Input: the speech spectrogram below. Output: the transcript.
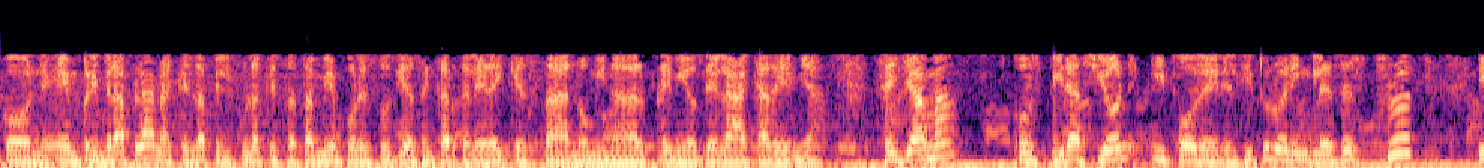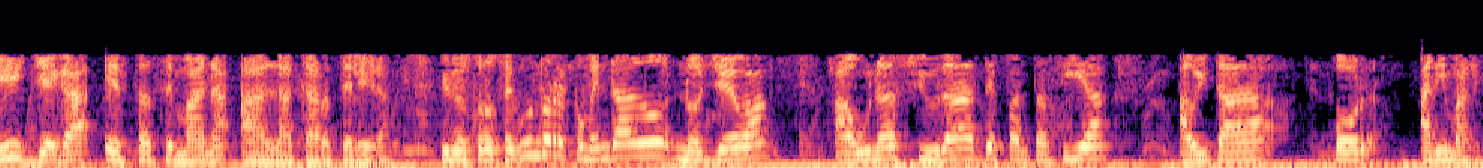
con En Primera Plana, que es la película que está también por estos días en cartelera y que está nominada al premio de la Academia. Se llama Conspiración y Poder. El título en inglés es Truth y llega esta semana a la cartelera. Y nuestro segundo recomendado nos lleva a una ciudad de fantasía habitada por animales.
